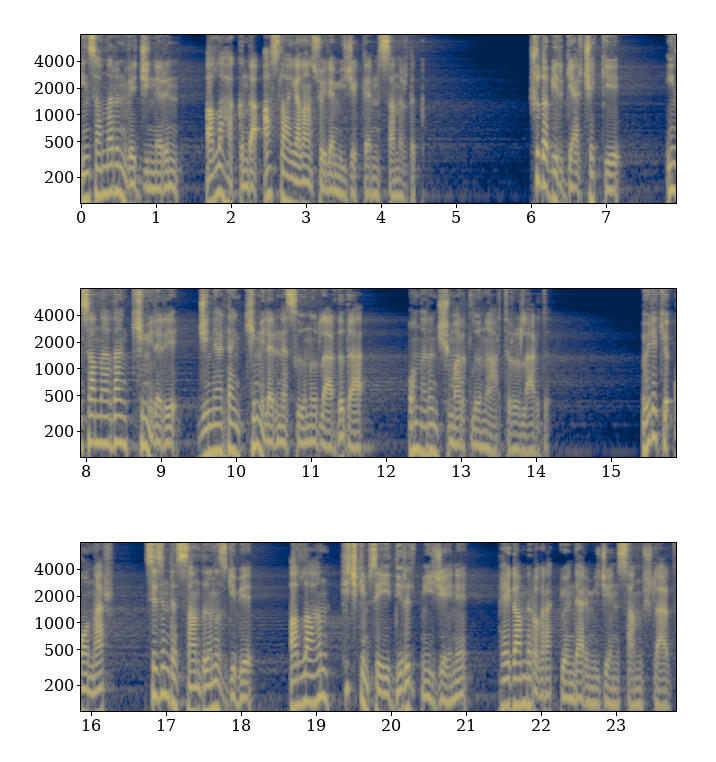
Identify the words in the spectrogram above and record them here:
insanların ve cinlerin Allah hakkında asla yalan söylemeyeceklerini sanırdık. Şu da bir gerçek ki, insanlardan kimileri cinlerden kimilerine sığınırlardı da onların şımarıklığını artırırlardı. Öyle ki onlar sizin de sandığınız gibi Allah'ın hiç kimseyi diriltmeyeceğini, peygamber olarak göndermeyeceğini sanmışlardı.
